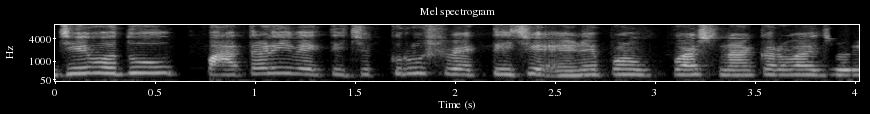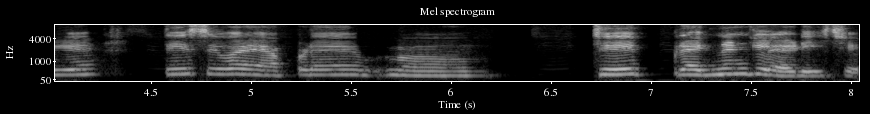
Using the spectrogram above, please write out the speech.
જે વધુ પાતળી વ્યક્તિ છે, કૃષ વ્યક્તિ છે, એને પણ ઉપવાસ ના કરવા જોઈએ. તે સિવાય આપણે જે પ્રેગ્નન્ટ લેડી છે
